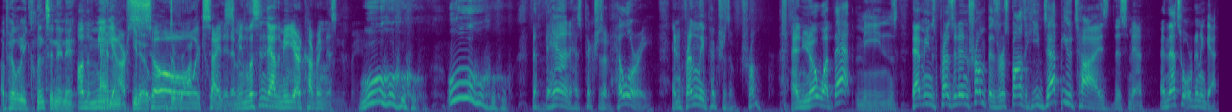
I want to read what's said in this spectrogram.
of Hillary Clinton in it. on the media and, are you know, so excited. I mean, listen to how the media are covering this. Ooh, ooh, the van has pictures of Hillary and friendly pictures of Trump. And you know what that means? That means President Trump is responsible. He deputized this man. And that's what we're going to get.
